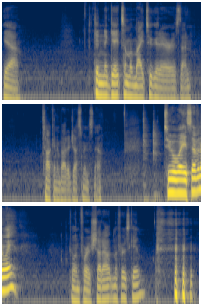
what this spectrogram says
yeah, can negate some of my too good errors then. Talking about adjustments now. Two away, seven away. Going for a shutout in the first game.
